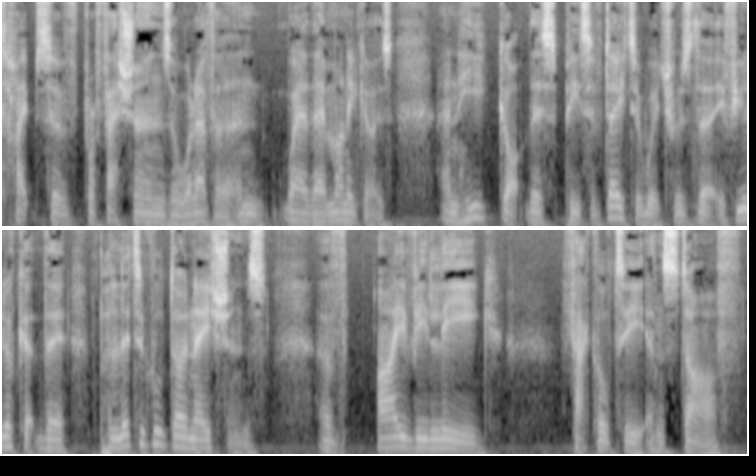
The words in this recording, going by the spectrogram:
types of professions or whatever and where their money goes. And he got this piece of data, which was that if you look at the political donations of Ivy League faculty and staff,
